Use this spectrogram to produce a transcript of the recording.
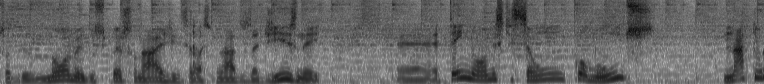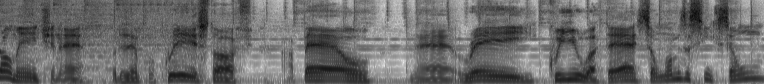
sobre o nome dos personagens relacionados à Disney é, tem nomes que são comuns naturalmente, né? Por exemplo, Christoph, Abel, né? Ray, Quill até, são nomes assim que são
